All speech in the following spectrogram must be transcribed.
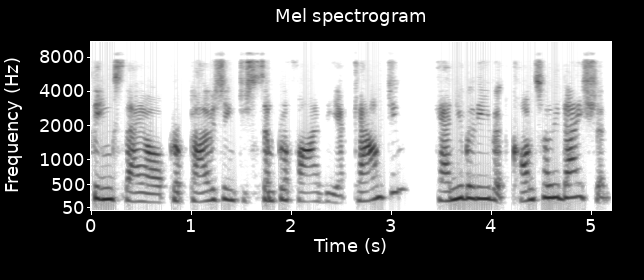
things they are proposing to simplify the accounting. Can you believe it? Consolidation.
